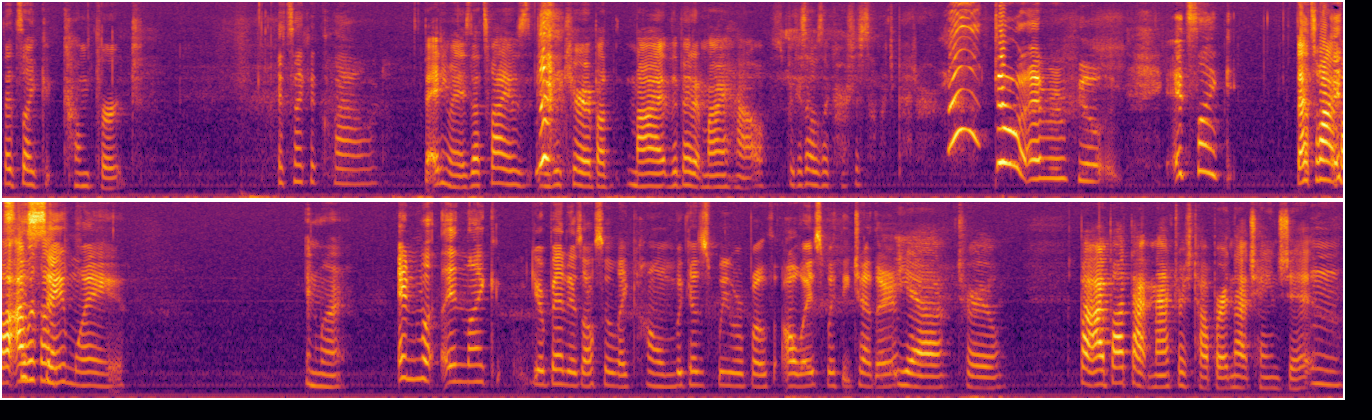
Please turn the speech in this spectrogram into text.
That's like comfort. It's like a cloud. But anyways, that's why I was insecure about my the bed at my house because I was like, hers is so much better. Don't ever feel. It's like That's why I it's thought the I was same way. in what? In, and like your bed is also like home because we were both always with each other. Yeah, true. But I bought that mattress topper and that changed it. Mm.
